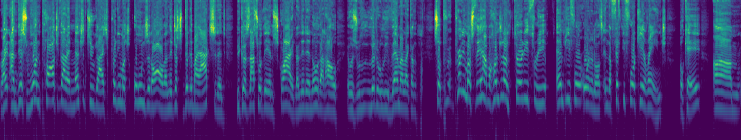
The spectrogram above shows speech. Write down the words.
right? And this one project that I mentioned to you guys pretty much owns it all, and they just did it by accident because that's what they inscribed, and they didn't know that how it was literally them and like a. So pr- pretty much they have 133 MP4 ordinals in the 54k range, okay? Um,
